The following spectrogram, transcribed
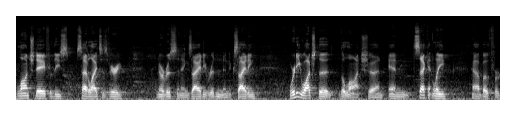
launch day for these satellites is very nervous and anxiety-ridden and exciting. where do you watch the, the launch? Uh, and secondly, uh, both for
